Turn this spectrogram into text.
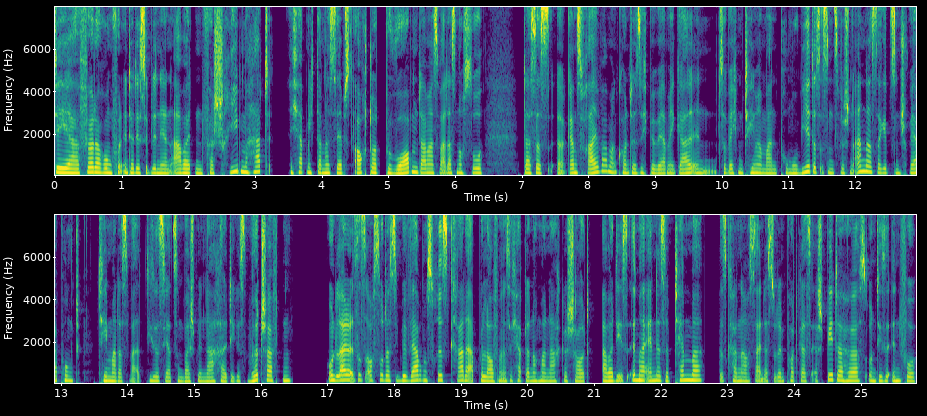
der Förderung von interdisziplinären Arbeiten verschrieben hat. Ich habe mich damals selbst auch dort beworben. Damals war das noch so, dass es äh, ganz frei war. Man konnte sich bewerben, egal in, zu welchem Thema man promoviert. Das ist inzwischen anders. Da gibt es ein Schwerpunktthema. Das war dieses Jahr zum Beispiel nachhaltiges Wirtschaften. Und leider ist es auch so, dass die Bewerbungsfrist gerade abgelaufen ist. Ich habe da nochmal nachgeschaut. Aber die ist immer Ende September. Es kann auch sein, dass du den Podcast erst später hörst und diese Info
